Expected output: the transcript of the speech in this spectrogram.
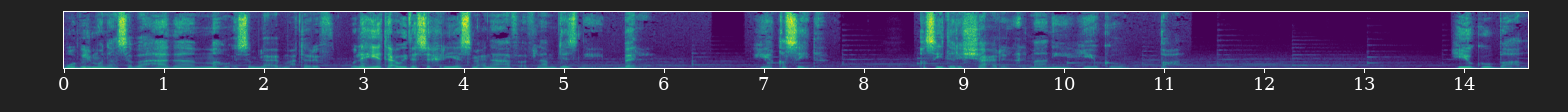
وبالمناسبة هذا ما هو اسم لاعب محترف ولا هي تعويذة سحرية سمعناها في أفلام ديزني بل هي قصيدة. قصيدة للشاعر الألماني هيوغو بال. هيوغو بال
